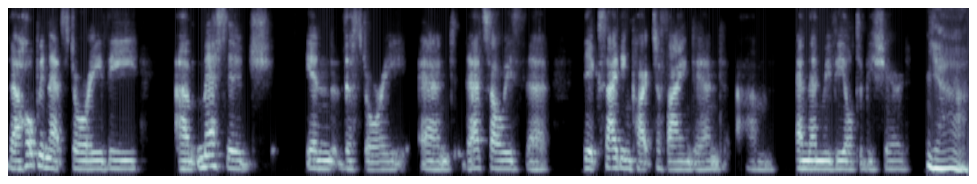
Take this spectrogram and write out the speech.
the hope in that story, the um, message in the story, and that's always the the exciting part to find and um, and then reveal to be shared. Yeah,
